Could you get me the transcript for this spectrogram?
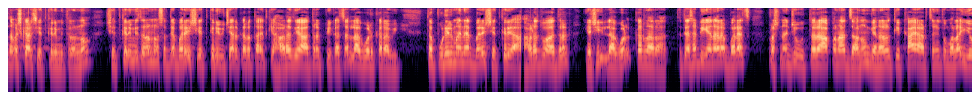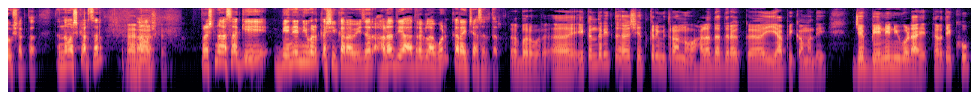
नमस्कार शेतकरी मित्रांनो. शेतकरी मित्रांनो सध्या बरेच शेतकरी विचार करत आहेत की हळद या अद्रक पिकाचा लागवड करावी. तर पुढील महिन्यात बरेच शेतकरी हळद व अद्रक याची लागवड करणार आहात. तर त्यासाठी येणाऱ्या बऱ्याच प्रश्नांची उत्तरं आपण आज जाणून घेणार आहोत की काय अडचणी तुम्हाला येऊ शकतात. तर नमस्कार सर. नमस्कार. प्रश्न असा की बेने निवड कशी करावी? जर हळद या अद्रक लागवड करायची असेल तर. बरोबर. एकंदरीत शेतकरी मित्रांनो हळद अद्रक या पिकामध्ये जे बेने निवड आहे तर ते खूप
